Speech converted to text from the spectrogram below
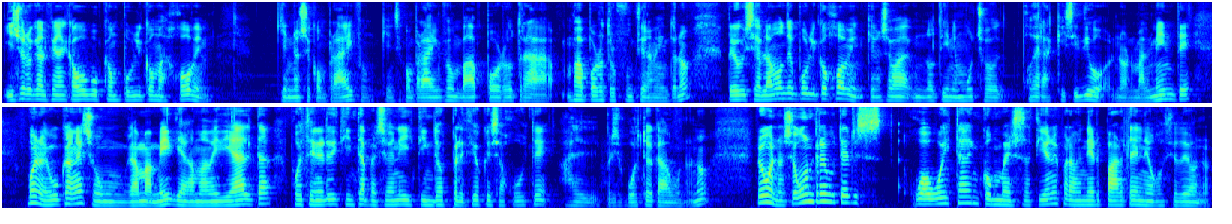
Y eso es lo que al fin y al cabo busca un público más joven. Quien no se compra iPhone, quien se compra iPhone va por otra, va por otro funcionamiento, ¿no? Pero si hablamos de público joven que no se va, no tiene mucho poder adquisitivo normalmente, bueno, y buscan eso, un gama media, gama media alta, pues tener distintas versiones y distintos precios que se ajuste al presupuesto de cada uno, ¿no? Pero bueno, según Reuters, Huawei está en conversaciones para vender parte del negocio de Honor,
